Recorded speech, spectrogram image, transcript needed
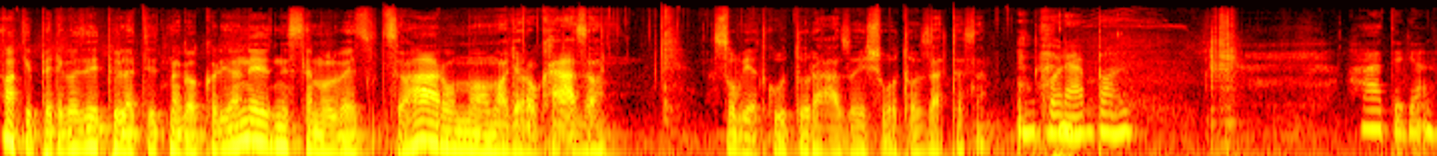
Aki pedig az épületét meg akarja nézni, Szemülvejc utca 3 a Magyarok háza. A szovjet kultúráza is volt hozzáteszem. Korábban. Hát igen.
